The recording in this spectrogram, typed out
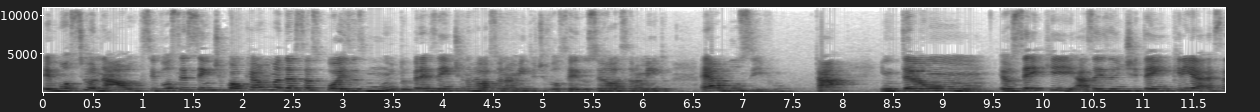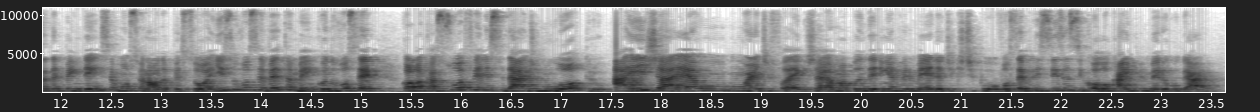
emocional, se você sente qualquer uma dessas coisas muito presente no relacionamento de vocês, o seu relacionamento é abusivo, tá? Então, eu sei que às vezes a gente tem, cria essa dependência emocional da pessoa, e isso você vê também. Quando você coloca a sua felicidade no outro, aí já é um, um red flag, já é uma bandeirinha vermelha de que, tipo, você precisa se colocar em primeiro lugar.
